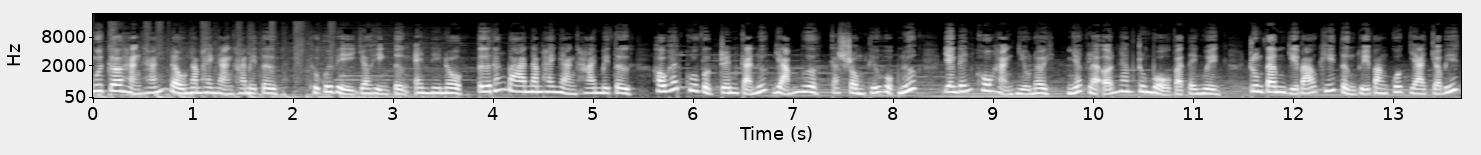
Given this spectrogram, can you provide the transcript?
Nguy cơ hạn hán đầu năm 2024 Thưa quý vị, do hiện tượng El Nino, từ tháng 3 năm 2024, hầu hết khu vực trên cả nước giảm mưa, các sông thiếu hụt nước, dẫn đến khô hạn nhiều nơi, nhất là ở Nam Trung Bộ và Tây Nguyên. Trung tâm Dự báo Khí tượng Thủy văn Quốc gia cho biết,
